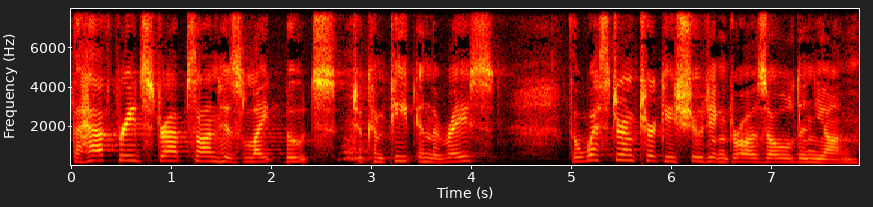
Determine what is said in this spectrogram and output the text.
The half breed straps on his light boots to compete in the race. The western turkey shooting draws old and young.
